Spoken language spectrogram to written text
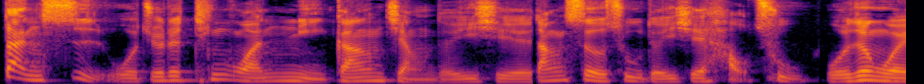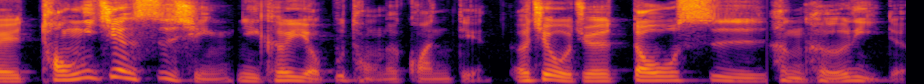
但是我觉得听完你刚刚讲的一些当社畜的一些好处，我认为同一件事情你可以有不同的观点。而且我觉得都是很合理的。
